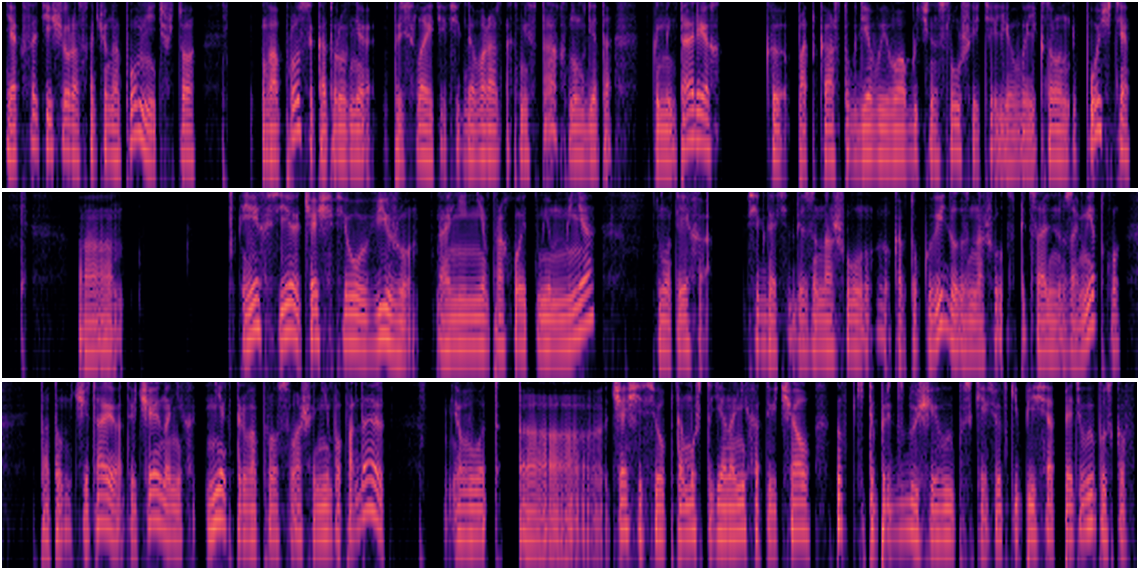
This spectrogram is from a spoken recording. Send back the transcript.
Я, кстати, еще раз хочу напомнить, что вопросы, которые вы мне присылаете всегда в разных местах, ну, где-то в комментариях к подкасту, где вы его обычно слушаете, или в электронной почте, я их все чаще всего вижу, они не проходят мимо меня, вот я их всегда себе заношу, как только увидел, заношу специальную заметку, потом читаю, отвечаю на них. Некоторые вопросы ваши не попадают Вот. А, чаще всего потому, что я на них отвечал, ну, в какие-то предыдущие выпуски. Все-таки 55 выпусков,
